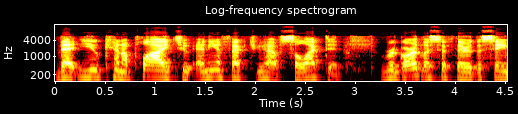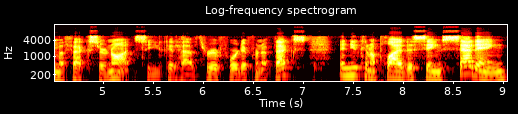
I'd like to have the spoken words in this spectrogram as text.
that you can apply to any effect you have selected regardless if they're the same effects or not. So you could have three or four different effects and you can apply the same setting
